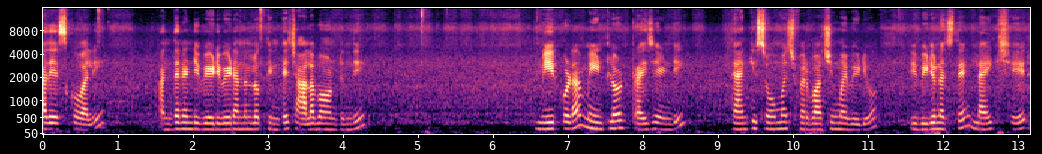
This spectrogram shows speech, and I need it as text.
అది వేసుకోవాలి. అంతేనండి వేడి వేడి అన్నంలోకి తింటే చాలా బాగుంటుంది. మీరు కూడా మీ ఇంట్లో ట్రై చేయండి. Thank you so much for watching my video ఈ వీడియో నచ్చితే like share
